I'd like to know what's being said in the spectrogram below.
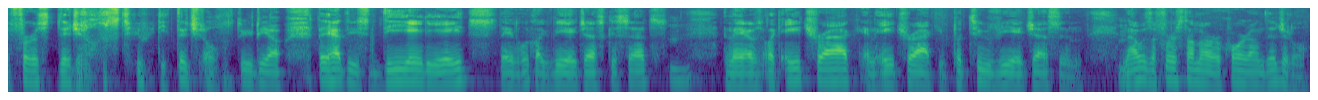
the first digital studio. Digital studio. They had these D88s. They look like VHS cassettes, mm-hmm. and they have like eight track and eight track. You put two VHS in, mm-hmm. and that was the first time I recorded on digital.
